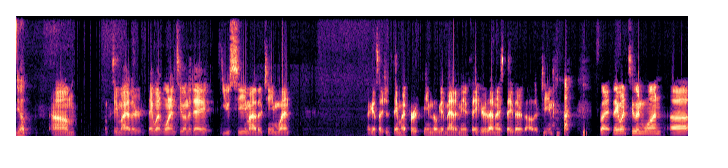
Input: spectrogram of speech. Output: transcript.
Yep. Um, let's see, my other they went one and two on the day. UC, my other team went. I guess I should say my first team. They'll get mad at me if they hear that and I say they're the other team. but they went two and one. Uh,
